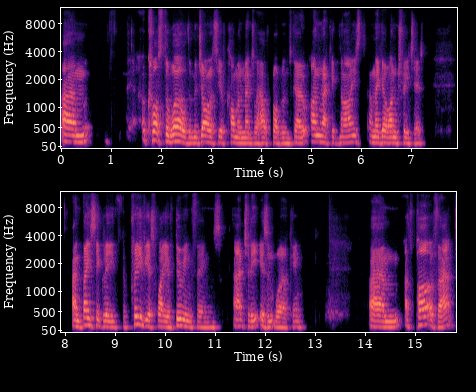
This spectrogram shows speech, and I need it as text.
Um, across the world, the majority of common mental health problems go unrecognized and they go untreated. And basically the previous way of doing things actually isn't working. Um, as part of that,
